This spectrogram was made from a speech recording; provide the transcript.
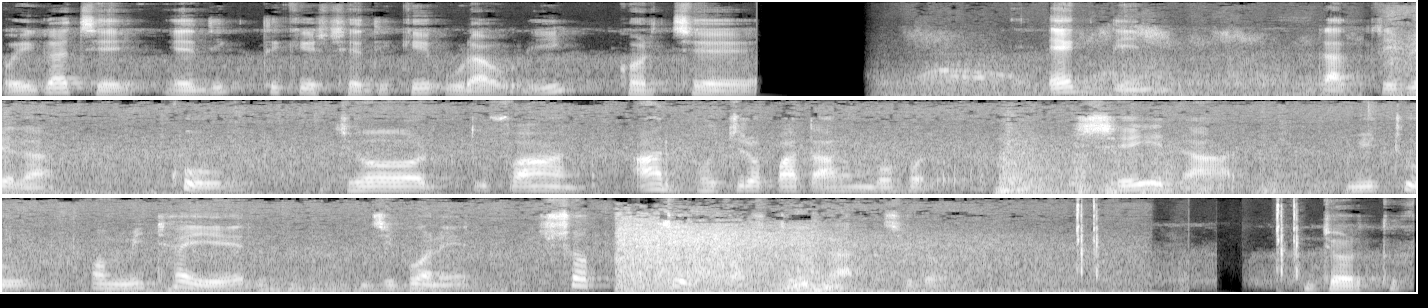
ওই গাছে এদিক থেকে সেদিকে উড়াউড়ি করছে। একদিন রাত্রিবেলা খুব ঝড়, তুফান আর বজ্রপাত আরম্ভ হলো। সেই রাত মিঠু ও মিঠাইয়ের জীবনের সবচেয়ে কষ্টের রাত ছিল। ঝড়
